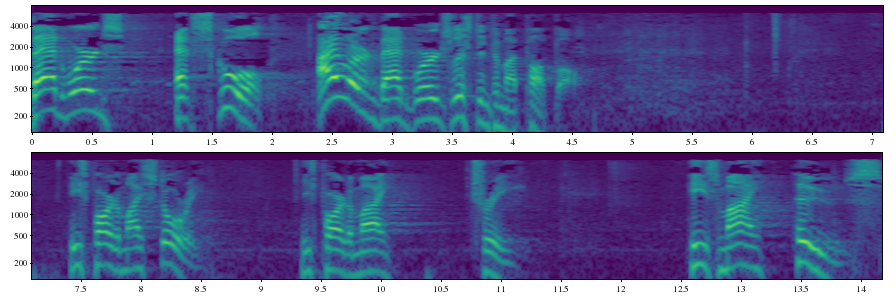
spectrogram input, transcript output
bad words at school. I learned bad words listening to my papa. He's part of my story. He's part of my tree. He's my who's.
